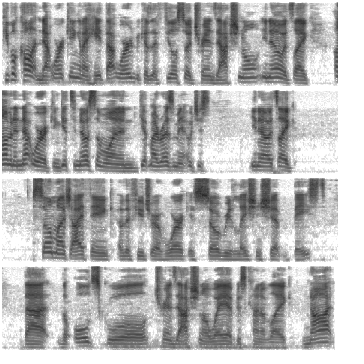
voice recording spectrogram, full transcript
people call it networking, and I hate that word because it feels so transactional. You know, it's like oh, I'm to network and get to know someone and get my resume, which is, you know, it's like so much. I think of the future of work is so relationship based that the old school transactional way of just kind of like not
